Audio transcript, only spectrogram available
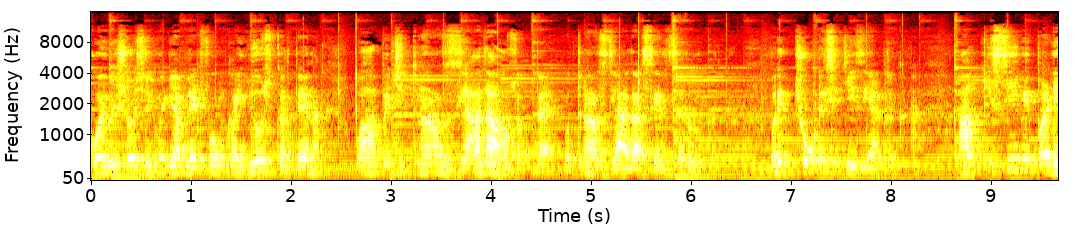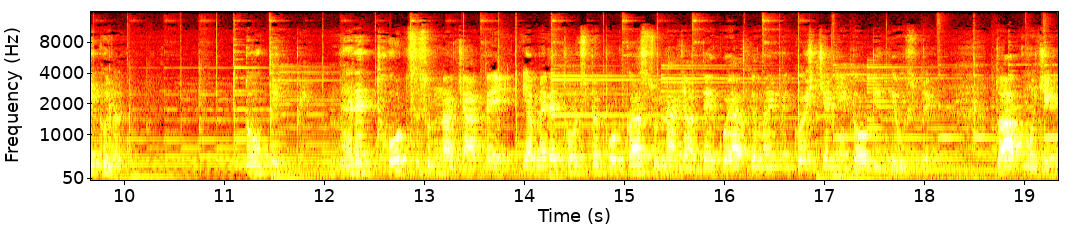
कोई भी सोशल मीडिया प्लेटफॉर्म का यूज़ करते हैं ना, वहाँ पे जितना ज़्यादा हो सकता है, उतना ज़्यादा शेयर ज़रूर करना। और एक छोटी सी चीज़ याद रखना, आप किसी भी पर्टिकुलर टॉपिक पे मेरे थॉट्स सुनना चाहते हैं, या मेरे थॉट्स पे पॉडकास्ट सुनना चाहते हैं, कोई आपके माइंड में क्वेश्चन या टॉपिक है उस पर तो आप मुझे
